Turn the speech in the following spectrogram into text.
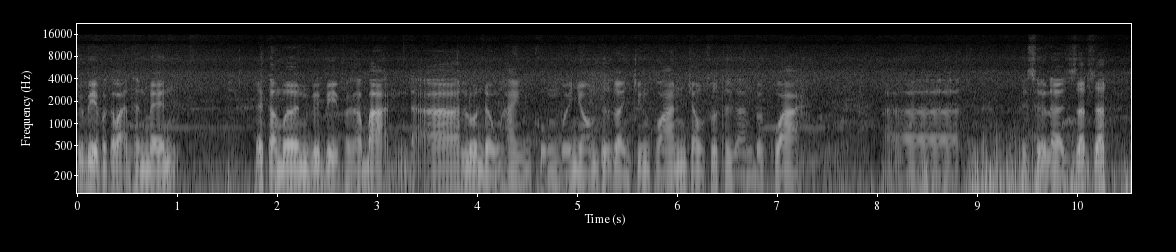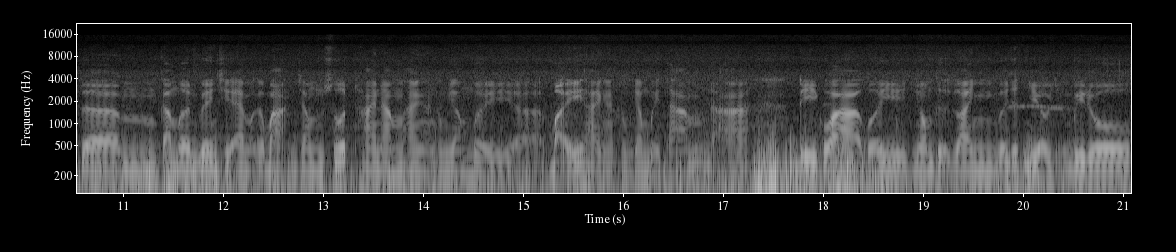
Quý vị và các bạn thân mến, rất cảm ơn quý vị và các bạn đã luôn đồng hành cùng với nhóm tự doanh chứng khoán trong suốt thời gian vừa qua. À, thực sự là rất rất cảm ơn quý anh chị em và các bạn trong suốt 2 năm 2017 2018 đã đi qua với nhóm tự doanh với rất nhiều những video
